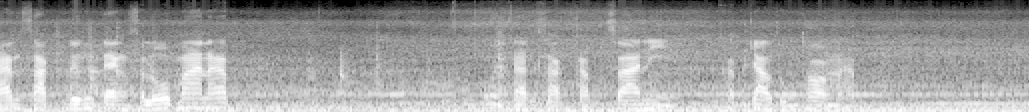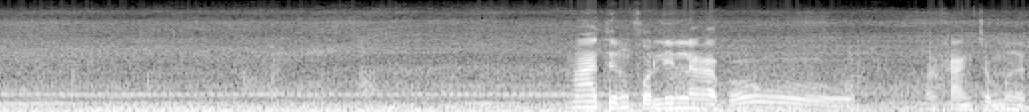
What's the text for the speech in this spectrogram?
จานสักดึงแต่งสโลปมานะครับโอ้จานสักกับซานี่กับเจ้าถุงทองนะครับมาถึงฝนลินแล้วครับ โอ้ค่อนข้างจะมืด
